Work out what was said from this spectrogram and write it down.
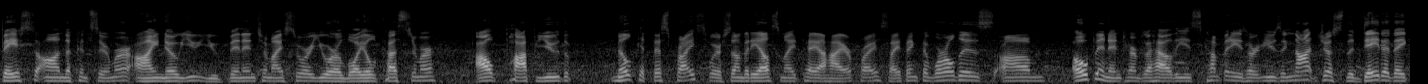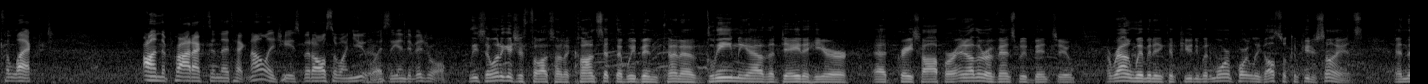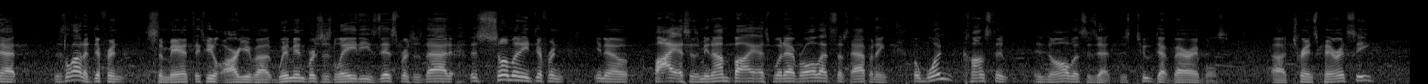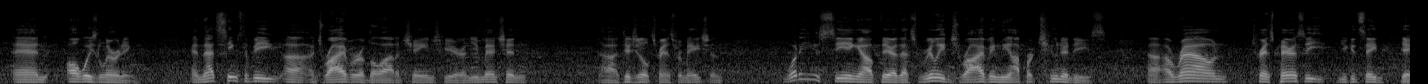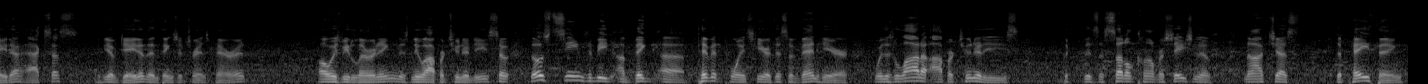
based on the consumer. I know you, you've been into my store, you're a loyal customer. I'll pop you the milk at this price where somebody else might pay a higher price. I think the world is um, open in terms of how these companies are using not just the data they collect on the products and the technologies, but also on you yeah. as the individual. Lisa, I want to get your thoughts on a concept that we've been kind of gleaming out of the data here at Grace Hopper and other events we've been to around women in computing, but more importantly also computer science, and that there's a lot of different semantics. People argue about women versus ladies, this versus that. There's so many different, you know, biases. I mean, I'm biased, whatever, all that stuff's happening. But one constant in all this is that there's two variables, uh, transparency and always learning. And that seems to be uh, a driver of a lot of change here. And you mentioned uh, digital transformation. What are you seeing out there that's really driving the opportunities uh, around transparency, you could say data, access. If you have data, then things are transparent. always be learning, there's new opportunities. So those seem to be a big uh, pivot points here at this event here, where there's a lot of opportunities. There's a subtle conversation of not just the pay thing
